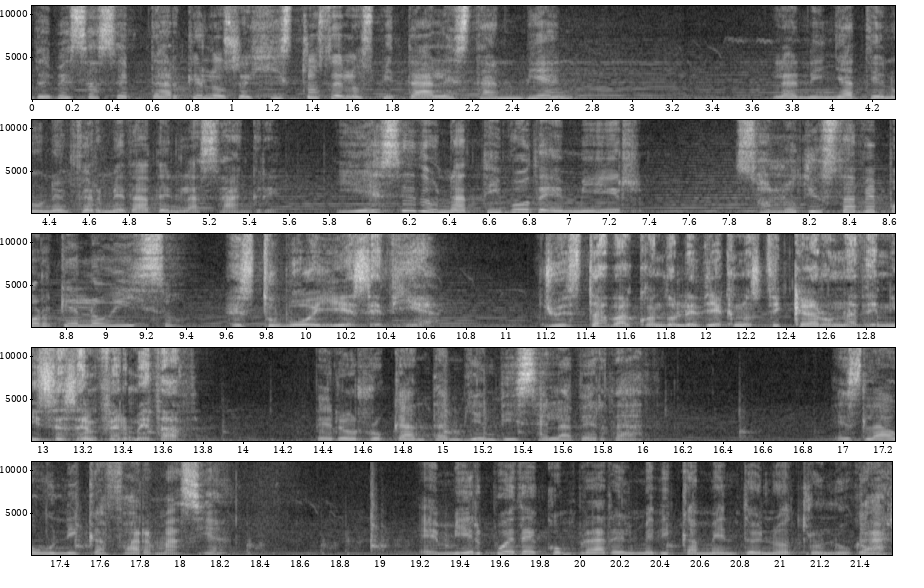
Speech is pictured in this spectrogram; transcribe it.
Debes aceptar que los registros del hospital están bien. La niña tiene una enfermedad en la sangre. Y ese donativo de Emir, solo Dios sabe por qué lo hizo. Estuvo ahí ese día. Yo estaba cuando le diagnosticaron a Denise esa enfermedad. Pero Rukan también dice la verdad. ¿Es la única farmacia? ¿Emir puede comprar el medicamento en otro lugar?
